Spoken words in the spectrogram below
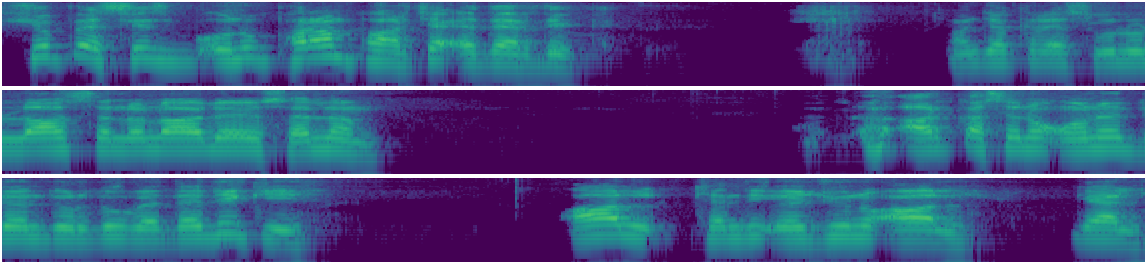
şüphesiz onu paramparça ederdik. Ancak Resulullah sallallahu aleyhi ve sellem arkasını ona döndürdü ve dedi ki al kendi öcünü al gel.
